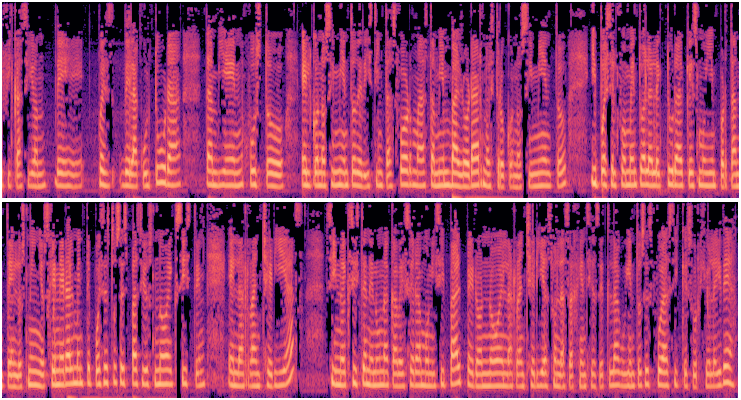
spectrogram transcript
identificación de pues de la cultura, también justo el conocimiento de distintas formas, también valorar nuestro conocimiento y pues el fomento a la lectura que es muy importante en los niños. Generalmente pues estos espacios no existen en las rancherías, sino existen en una cabecera municipal, pero no en las rancherías o en las agencias de Tlahui. Entonces fue así que surgió la idea.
